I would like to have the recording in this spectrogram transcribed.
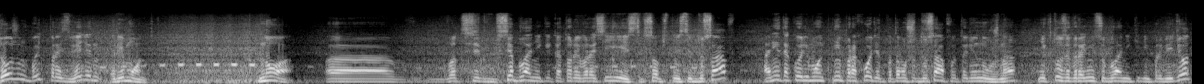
должен быть произведен ремонт. Но э, вот все, бланики, которые в России есть в собственности ДУСАФ, они такой ремонт не проходят, потому что ДУСАФ это не нужно, никто за границу бланики не проведет.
